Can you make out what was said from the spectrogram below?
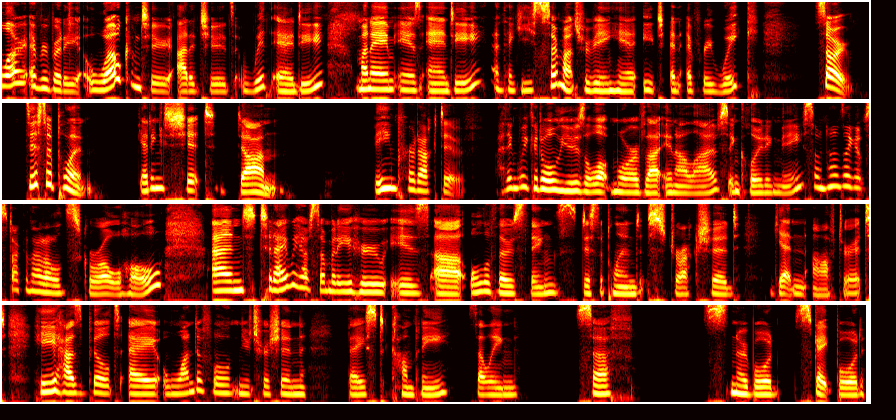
Hello, everybody. Welcome to Attitudes with Andy. My name is Andy, and thank you so much for being here each and every week. So, discipline, getting shit done, being productive. I think we could all use a lot more of that in our lives, including me. Sometimes I get stuck in that old scroll hole. And today we have somebody who is uh, all of those things disciplined, structured, getting after it. He has built a wonderful nutrition based company selling surf, snowboard, skateboard,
